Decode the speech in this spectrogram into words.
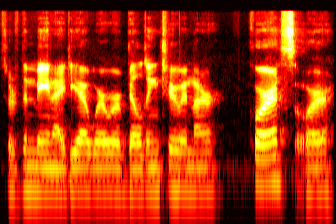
sort of the main idea where we're building to in our chorus, or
